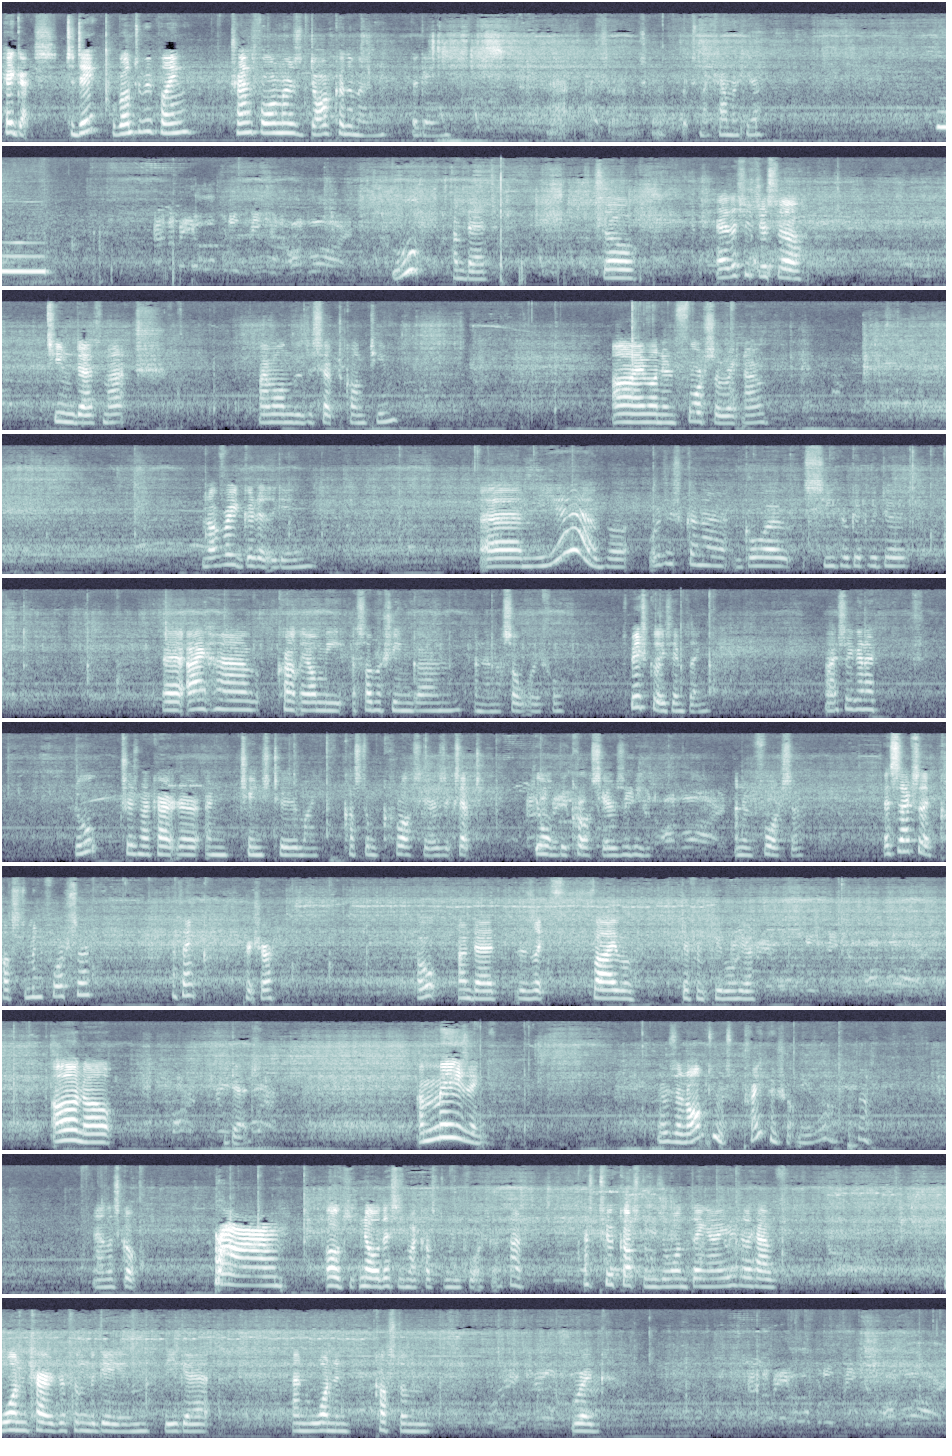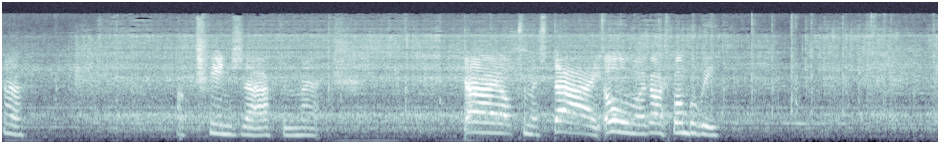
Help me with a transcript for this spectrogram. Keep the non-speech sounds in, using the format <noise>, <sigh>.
Hey guys, today we're going to be playing Transformers Dark of the Moon, the game. Uh, actually, I'm just going to fix my camera here. Ooh. Ooh, I'm dead. So, uh, this is just a team deathmatch. I'm on the Decepticon team. I'm an Enforcer right now. Not very good at the game. Um, yeah, but we're just gonna go out, see how good we do. Uh, I have currently on me a submachine gun and an assault rifle. It's basically the same thing. I'm actually gonna oh, choose my character and change to my custom crosshairs, except he won't be crosshairs, he'll be an enforcer. This is actually a custom enforcer, I think, pretty sure. Oh, I'm dead. There's like five different people here. Oh no. Dead. Amazing. There's an Optimus Prime who shot me as well. Huh. And let's go. Bam! Oh no, this is my custom enforcer. Huh. That's two customs in one thing. I usually have one character from the game that you get, and one in custom rig. Huh. I'll change that after the match. Die, Optimus, die! Oh my gosh, Bumblebee.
